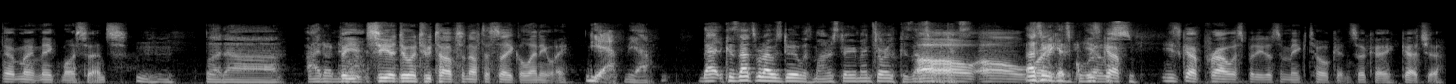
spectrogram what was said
That might make more sense. hmm But uh, I don't know. But you, so you're doing two tops enough to cycle anyway. yeah, yeah. That because that's what I was doing with Monastery Mentor because that's what it gets, oh, that's when it right. gets He's gross. got he's got prowess, but he doesn't make tokens. Okay, gotcha.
